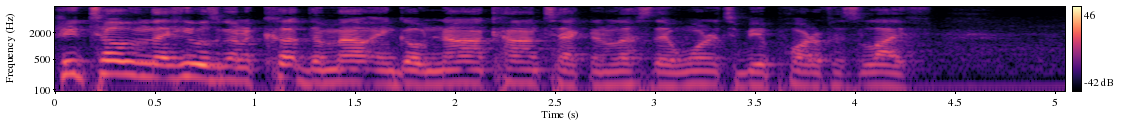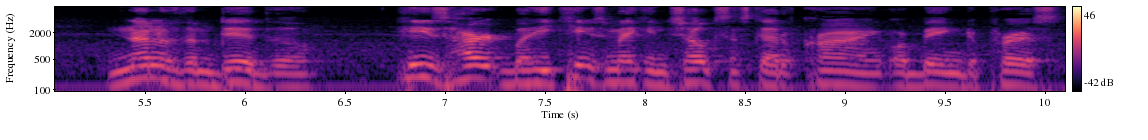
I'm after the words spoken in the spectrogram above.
He told them that he was going to cut them out and go non contact unless they wanted to be a part of his life. None of them did, though. He's hurt, but he keeps making jokes instead of crying or being depressed.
